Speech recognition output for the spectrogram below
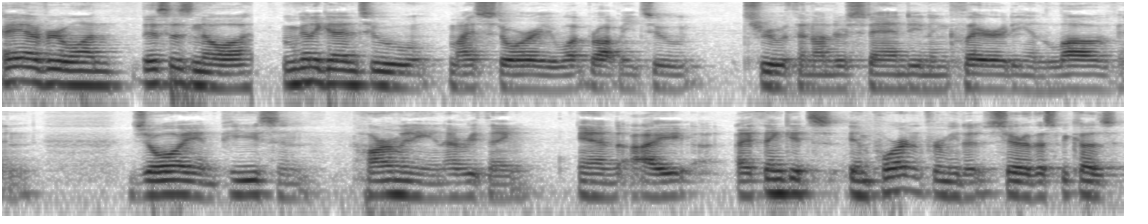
Hey everyone, this is Noah. I'm going to get into my story, what brought me to truth and understanding and clarity and love and joy and peace and harmony and everything. And I I think it's important for me to share this because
